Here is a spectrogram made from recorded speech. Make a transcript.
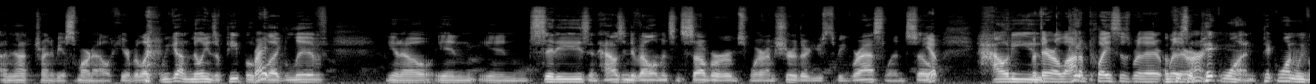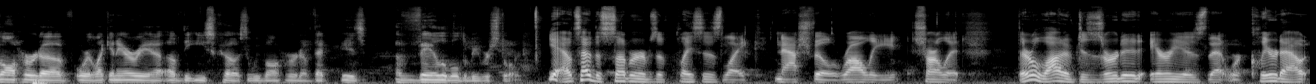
I'm not trying to be a smart aleck here, but like we got millions of people Right. who like live, you know, in in cities and housing developments and suburbs where I'm sure there used to be grassland. So Yep. how do you? but there are a lot pick- of places where there, where Okay, there so aren't. pick one. Pick one we've all heard of, or like an area of the East Coast that we've all heard of that is available to be restored. yeah, outside of the suburbs of places like Nashville, Raleigh, Charlotte, there are a lot of deserted areas that were cleared out,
